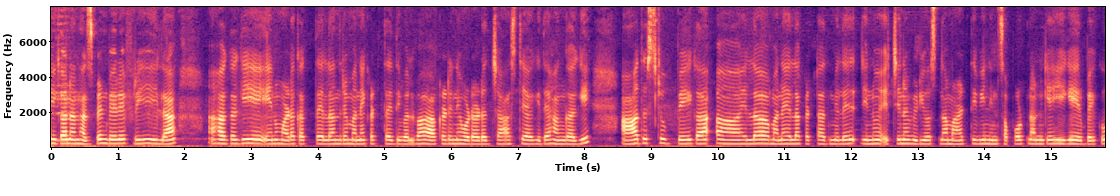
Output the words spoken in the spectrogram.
ಈಗ ನನ್ನ ಹಸ್ಬೆಂಡ್ ಬೇರೆ ಫ್ರೀ ಇಲ್ಲ. ಹಾಗಾಗಿ ಏನು ಮಾಡೋಕ್ಕಾಗ್ತಾ ಇಲ್ಲ. ಅಂದರೆ ಮನೆ ಕಟ್ತಾ ಇದ್ದೀವಲ್ವ ಆ ಕಡೆನೇ ಓಡಾಡೋದು ಜಾಸ್ತಿ ಆಗಿದೆ. ಹಾಗಾಗಿ ಆದಷ್ಟು ಬೇಗ ಎಲ್ಲ ಮನೆ ಎಲ್ಲ ಕಟ್ಟಾದಮೇಲೆ ಇನ್ನೂ ಹೆಚ್ಚಿನ ವಿಡಿಯೋಸ್ನ ಮಾಡ್ತೀವಿ. ನಿಮ್ಮ ಸಪೋರ್ಟ್ ನನಗೆ ಹೀಗೆ ಇರಬೇಕು.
